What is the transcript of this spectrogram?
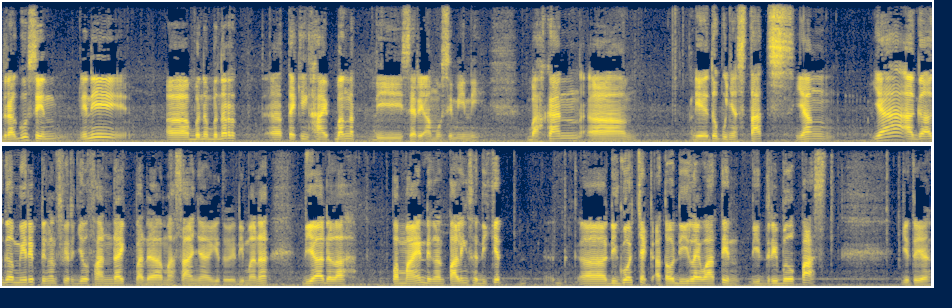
Dragusin ini uh, benar-benar uh, taking hype banget di Serie A musim ini. Bahkan uh, dia itu punya stats yang ya agak-agak mirip dengan Virgil van Dijk pada masanya gitu ya di mana dia adalah pemain dengan paling sedikit uh, digocek atau dilewatin di dribble pass gitu ya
